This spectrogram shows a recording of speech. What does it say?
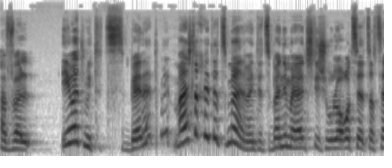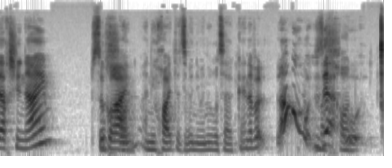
אבל אם את מתעצבנת, מה יש לך להתעצבן? אני אתעצבן עם הילד שלי שהוא לא רוצה לצחצח שיניים? בסוגריים, נכון. אני יכולה להתעצבן אם אני רוצה, כן, אבל לא, זה, נכון. הוא- את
